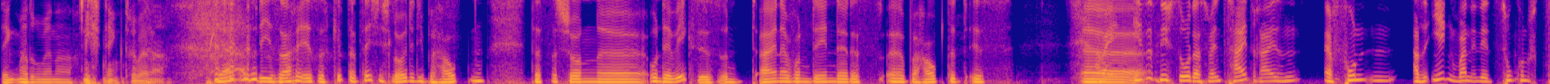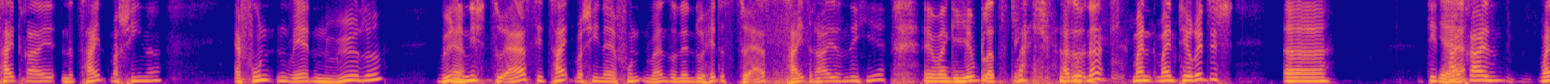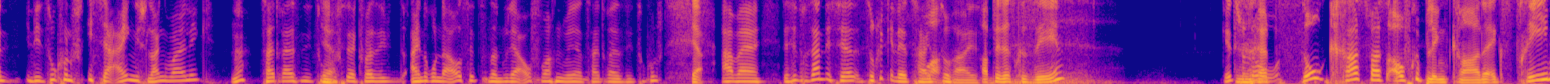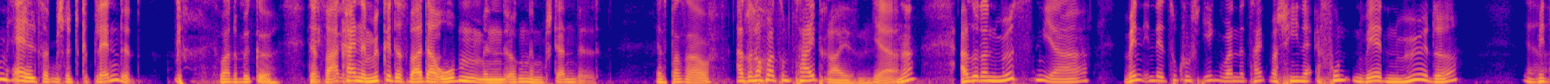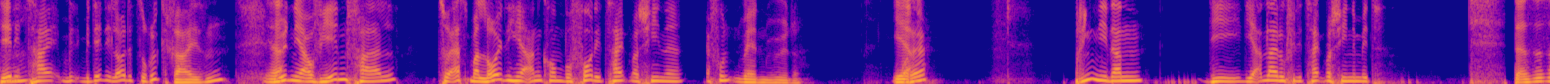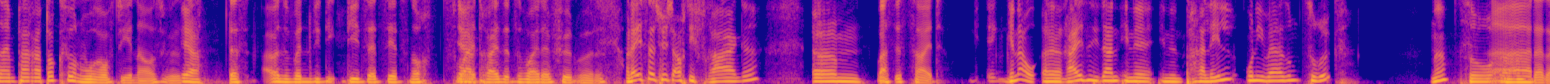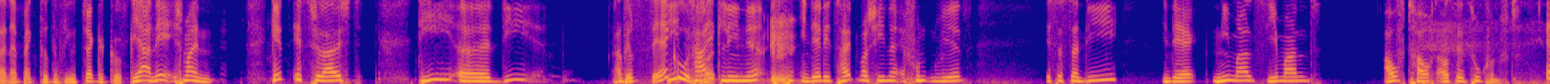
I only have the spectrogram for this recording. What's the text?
Denk mal drüber nach. Ich denke drüber Ja. nach. Ja, also die Sache ist, es gibt tatsächlich Leute, die behaupten, dass das schon äh, unterwegs ist. Und einer von denen, der das äh, behauptet, ist. Äh, Aber ist es nicht so, dass wenn Zeitreisen erfunden, also irgendwann in der Zukunft Zeitrei eine Zeitmaschine erfunden werden würde, würde Ja. nicht zuerst die Zeitmaschine erfunden werden, sondern du hättest zuerst Zeitreisende hier. Ey, mein Gehirn platzt gleich. Also, ne, mein, mein theoretisch, äh, die Ja. Zeitreisen, mein, in die Zukunft ist ja eigentlich langweilig. Ne? Zeitreisen in die Zukunft ist ja quasi eine Runde aussitzen, dann wieder aufmachen, wäre ja Zeitreisen in die Zukunft. Ja. Aber das Interessante ist ja, zurück in der Zeit Boah, zu reisen. Habt ihr das gesehen? Geht's Das schon hat los? so krass was aufgeblinkt gerade. Extrem hell. Das hat mich richtig geblendet. Das war eine Mücke. Das war keine Mücke, das war da oben in irgendeinem Sternbild. Jetzt pass auf. Also nochmal zum Zeitreisen. Ja. Ne? Also dann müssten ja, wenn in der Zukunft irgendwann eine Zeitmaschine erfunden werden würde, Ja. mit, der die Zeit, mit, mit der die Leute zurückreisen, ja. würden ja auf jeden Fall zuerst mal Leute hier ankommen, bevor die Zeitmaschine erfunden werden würde. ja. Oder? Bringen die dann die, die Anleitung für die Zeitmaschine mit? Das ist ein Paradoxon, worauf du hinaus willst. Ja. das, also wenn du die, die, Sätze jetzt noch zwei, Ja. drei Sätze weiterführen würdest. Und da ist natürlich auch die Frage, ähm, Was ist Zeit? Äh, genau, äh, reisen die dann in, eine, in ein Paralleluniversum zurück? Ne? So, Ah, ähm, da hat einer Back to the Future geguckt. ja, nee, ich meine, gibt ist vielleicht die, äh, die, also die gut Zeitlinie, in der die Zeitmaschine erfunden wird, ist es dann die, in der niemals jemand auftaucht aus der Zukunft?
